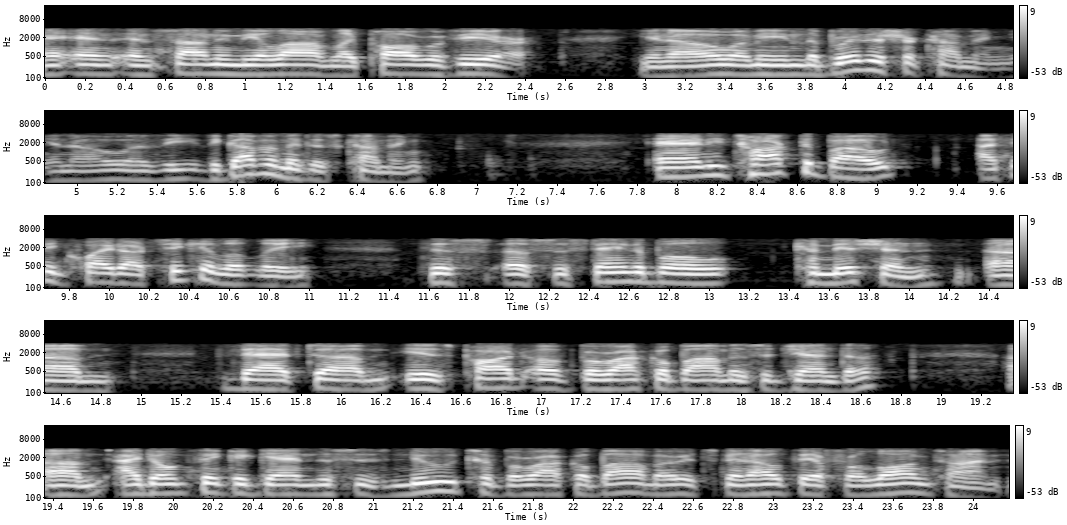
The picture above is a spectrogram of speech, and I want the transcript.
and and sounding the alarm like Paul Revere. You know, I mean, the British are coming. You know, uh, the the government is coming, and he talked about, I think, quite articulately, this uh, sustainable commission um, that um, is part of Barack Obama's agenda. Um, I don't think, again, this is new to Barack Obama. It's been out there for a long time,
